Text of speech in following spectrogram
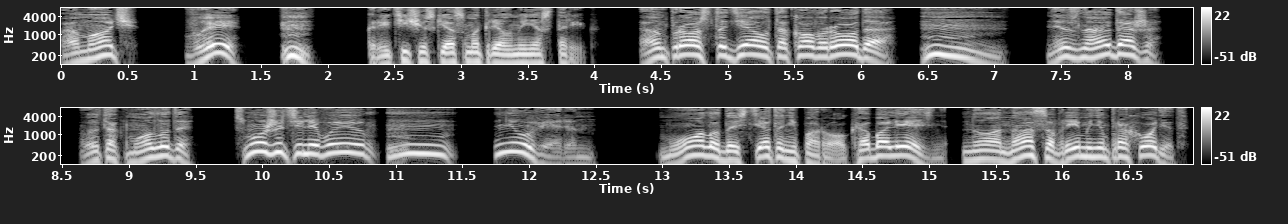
«Помочь? Вы?» критически осмотрел меня старик. «Там просто дело такого рода. Хм, не знаю даже. Вы так молоды. Сможете ли вы... Хм, не уверен». «Молодость — это не порог, а болезнь, но она со временем проходит».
